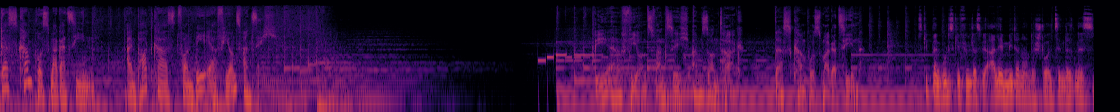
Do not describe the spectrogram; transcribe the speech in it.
Das Campus Magazin, ein Podcast von BR24. BR24 am Sonntag. Das Campus Magazin. Es gibt mir ein gutes Gefühl, dass wir alle miteinander stolz sind. Das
